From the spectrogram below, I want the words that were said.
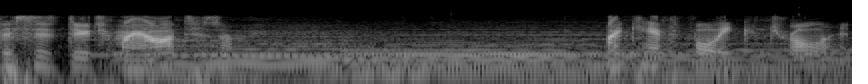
This is due to my autism. I can't fully control it.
